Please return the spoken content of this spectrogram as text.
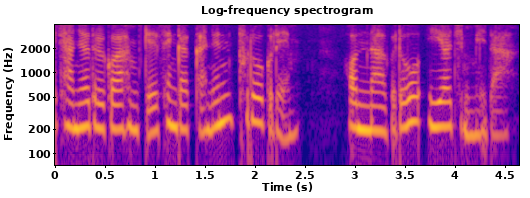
자녀들과 함께 생각하는 프로그램 언락으로 이어집니다.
